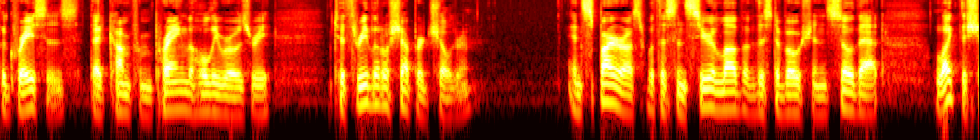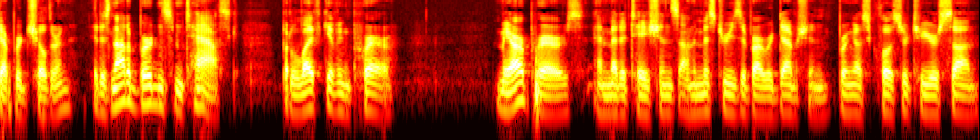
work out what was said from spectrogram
the graces that come from praying the Holy Rosary to three little shepherd children. Inspire us with a sincere love of this devotion so that, like the shepherd children, it is not a burdensome task, but a life giving prayer. May our prayers and meditations on the mysteries of our redemption bring us closer to your Son,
